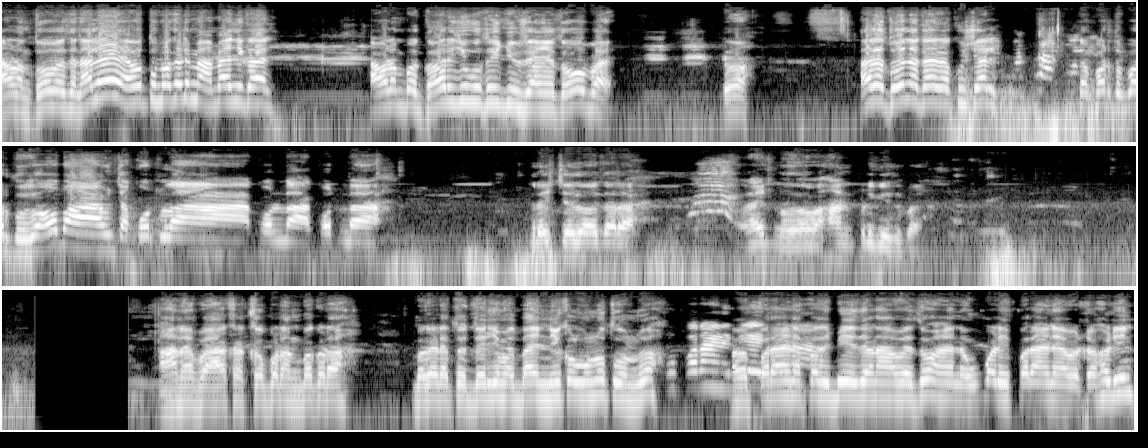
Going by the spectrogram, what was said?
આવડાને ધોવે છે ને. હાલે, હવે તું બગડીમાં બે નીકાળ આવડા ઘર જેવું થઈ ગયું છે અહીંયા તો ભાઈ. જો. અરે ધોઈ ને કાંઈ ખુશાલ તો ફરતો ફરતો. જો ઓ બા ઊંચા કોટલા કોટલા કોટલા. દ્રશ્ય જો તારા. રાઈટ નો હવે હાન પડી ગઈ છે ભાઈ. આને ભાઈ આખા કપડા ને બગડા. બગડ્યા તો દરિયામાં બહાર નીકળવું નતું સમજો હવે પરાયણે પછી બે જણા હવે જો એને ઉપાડી પરાયણે હવે ઢહડીને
